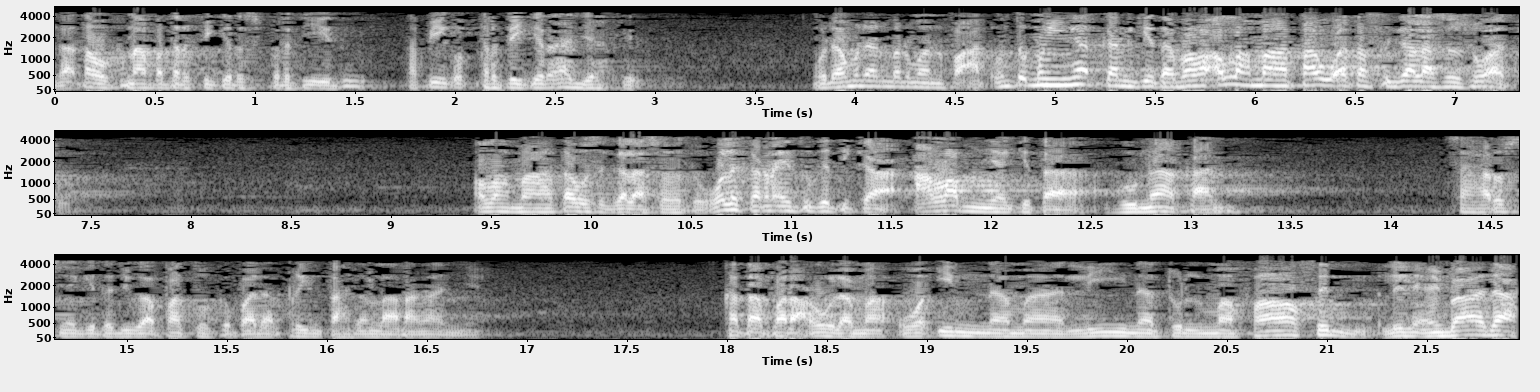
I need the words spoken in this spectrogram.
Nggak tahu kenapa terpikir seperti itu. Tapi ikut terpikir aja. Mudah-mudahan bermanfaat. Untuk mengingatkan kita bahwa Allah maha tahu atas segala sesuatu. Allah maha tahu segala sesuatu. Oleh karena itu ketika alamnya kita gunakan. Seharusnya kita juga patuh kepada perintah dan larangannya. Kata para ulama, wa innama linatul mafasid lil ibadah.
